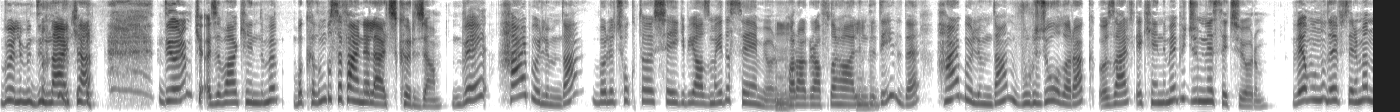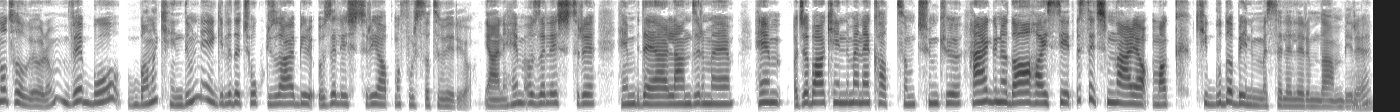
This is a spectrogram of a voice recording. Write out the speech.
Bölümü dinlerken diyorum ki acaba kendime bakalım bu sefer neler çıkaracağım. Ve her bölümden böyle çok da şey gibi yazmayı da sevmiyorum. Paragraflar halinde değil de her bölümden vurucu olarak özellikle kendime bir cümle seçiyorum. Ve bunu defterime not alıyorum ve bu bana kendimle ilgili de çok güzel bir öz eleştiri yapma fırsatı veriyor. Yani hem öz eleştiri hem bir değerlendirme hem acaba kendime ne kattım? Çünkü her güne daha haysiyetli seçimler yapmak ki bu da benim meselelerimden biri. Hı hı.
